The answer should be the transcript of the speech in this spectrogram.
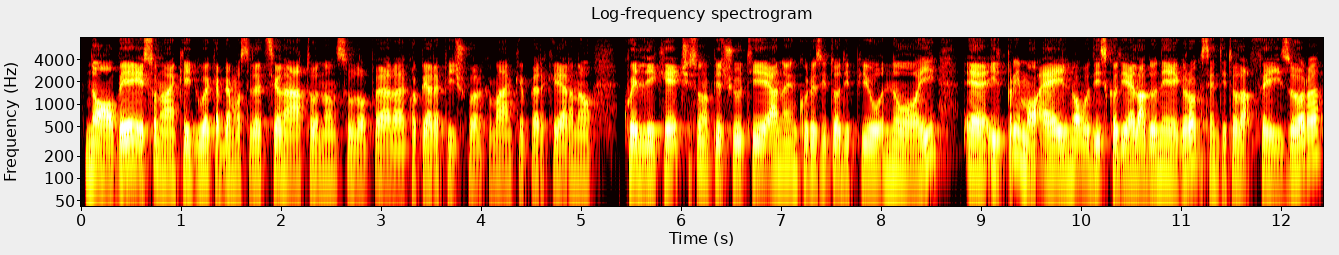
9 e sono anche i due che abbiamo selezionato non solo per copiare Pitchfork ma anche perché erano quelli che ci sono piaciuti e hanno incuriosito di più noi. Eh, il primo è il nuovo disco di Elado Negro che si intitola Phasor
